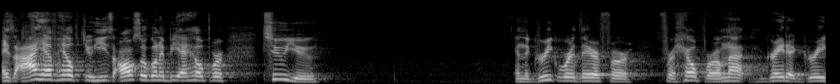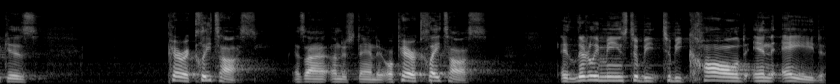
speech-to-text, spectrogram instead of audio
as I have helped you. He's also going to be a helper to you. And the Greek word there for, for helper, I'm not great at Greek, is parakletos, as I understand it, or parakletos. It literally means to be, to be called in aid.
